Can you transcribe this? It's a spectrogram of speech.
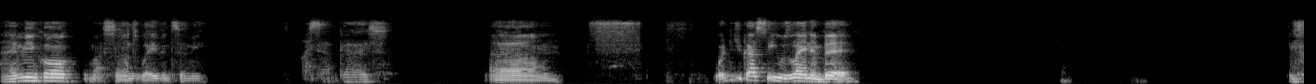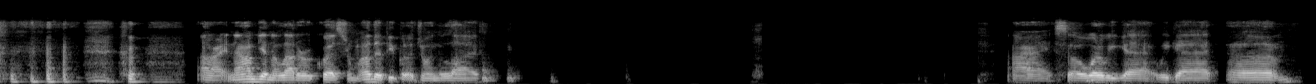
Hi, mijo. My son's waving to me. What's up, guys? Um, what did you guys see? He was laying in bed. All right, now I'm getting a lot of requests from other people to join the live. All right, so what do we got? We got um,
